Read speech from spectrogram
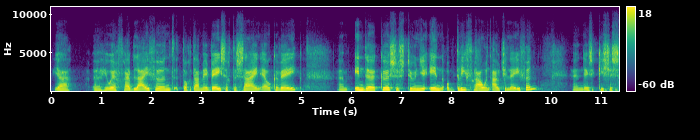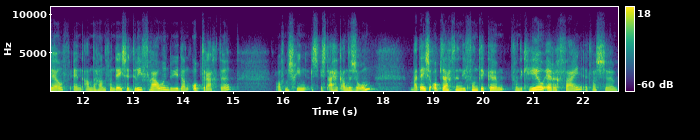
ja, uh, heel erg vrijblijvend toch daarmee bezig te zijn elke week. Ehm, in de cursus stuur je in op drie vrouwen uit je leven. En deze kies je zelf. En aan de hand van deze drie vrouwen doe je dan opdrachten. Of misschien is het eigenlijk andersom. Maar deze opdrachten die vond, ik, um, vond ik heel erg fijn. Het was um,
